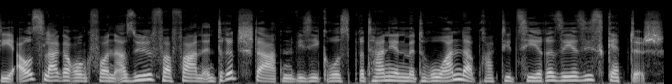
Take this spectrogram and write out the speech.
Die Auslagerung von Asylverfahren in Drittstaaten, wie sie Großbritannien mit Ruhe Ruanda praktiziere, sehe sie skeptisch.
